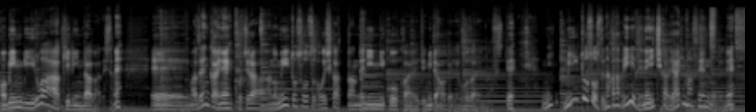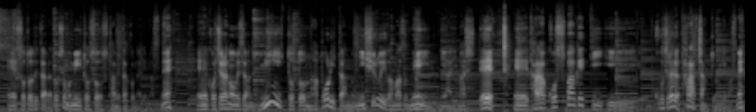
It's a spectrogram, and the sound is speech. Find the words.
と、瓶ビールはキリンラガーでしたね。えーまあ、前回ね、こちらあのミートソースが美味しかったんで、ニンニクを加えてみたわけでございまして、ミートソースってなかなか家でね、一からやりませんのでね、えー外出たらどうしてもミートソース食べたくなりますね。えーこちらのお店はね、ミートとナポリタンの2種類がまずメインにありまして、えーたらこスパゲティ、こちらではタラちゃんと呼んでますね。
